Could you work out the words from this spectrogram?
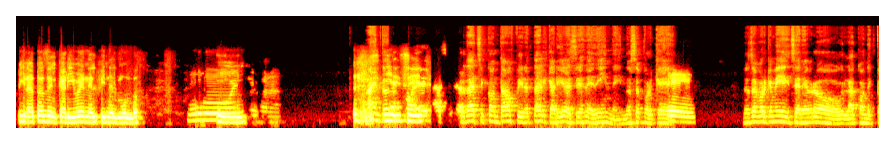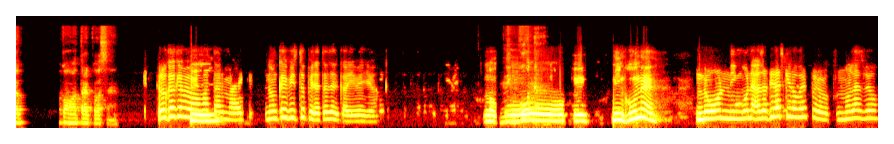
Piratas del Caribe en el fin del mundo. Uy, qué buena. Ah, entonces, sí, pues, así, ¿verdad? Si contamos Piratas del Caribe, si es de Disney. No sé por qué. No sé por qué mi cerebro la conectó con otra cosa. Creo que me va a matar Mike. Nunca he visto Piratas del Caribe yo. No. Ninguna. Ninguna. No, ninguna. O sea, sí las quiero ver, pero no las veo.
